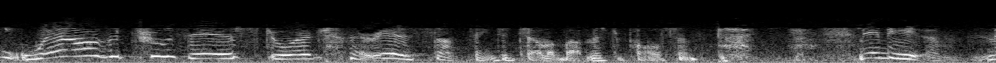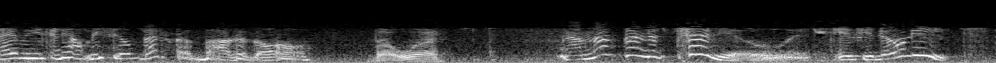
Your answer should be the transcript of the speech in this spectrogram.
Well, the truth is, Stuart, there is something to tell about Mr. Paulson. Maybe, um, maybe you can help me feel better about it all. About what? Now, I'm not going to tell you if you don't eat.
